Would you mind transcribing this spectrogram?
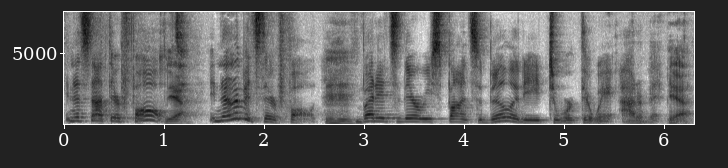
and it's not their fault Yeah. none of it's their fault mm-hmm. but it's their responsibility to work their way out of it Yeah.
